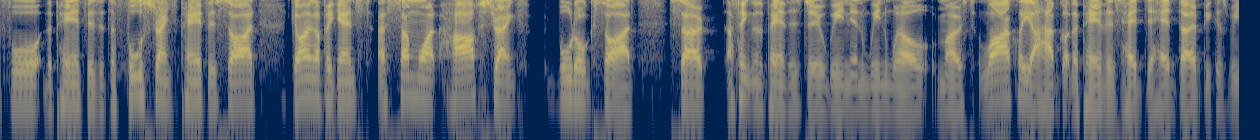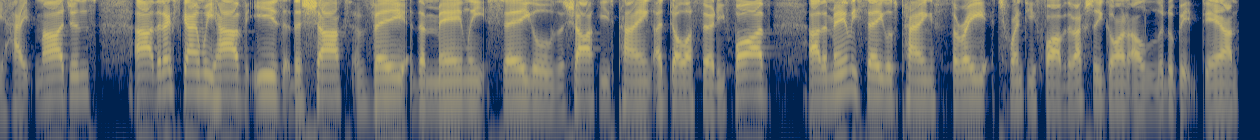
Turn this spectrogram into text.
for the Panthers. It's a full strength Panthers side going up against a somewhat half strength Bulldog side. So I think that the Panthers do win and win well most likely. I have got the Panthers head to head though because we hate margins. Uh, the next game we have is the Sharks v the Manly Seagulls. The Sharkies paying $1.35. Uh, the Manly Seagulls paying $3.25. They've actually gone a little bit down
